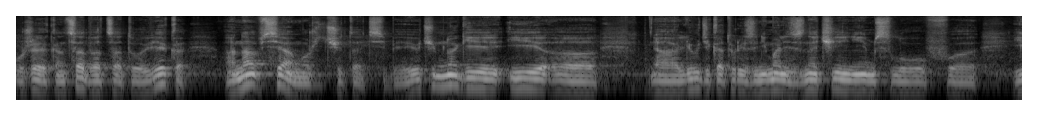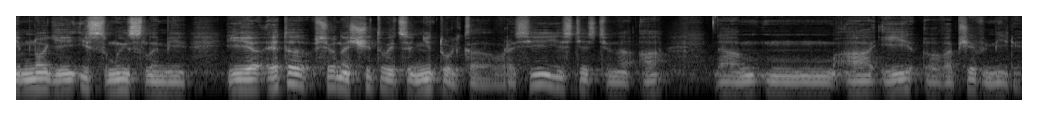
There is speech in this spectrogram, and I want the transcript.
уже конца 20 века, она вся может считать себя. И очень многие и люди, которые занимались значением слов, и многие и смыслами, и это все насчитывается не только в России, естественно, а, а, а и вообще в мире,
